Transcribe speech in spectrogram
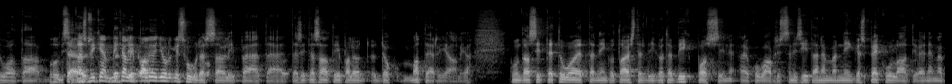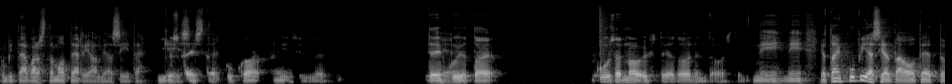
tuota, sitä, mikä, mikä oli paljon julkisuudessa ylipäätään, että siitä saatiin paljon dok- materiaalia. Kun taas sitten tuo, että niin taisteltiin niin Big Bossin kuvauksissa, niin siitä enemmän niin spekulaatio enemmän kuin mitään varasta materiaalia siitä keisistä. Ei kukaan, niin sille, että joku jotain joku sanoo yhtä ja toinen toista. Niin, niin. Jotain kuvia sieltä on otettu,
